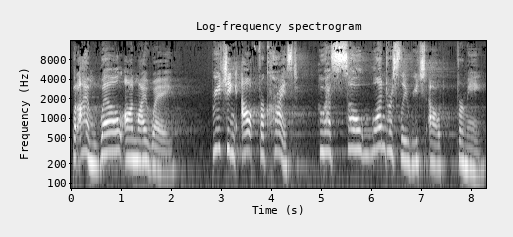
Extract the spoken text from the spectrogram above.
but I am well on my way, reaching out for Christ, who has so wondrously reached out for me.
